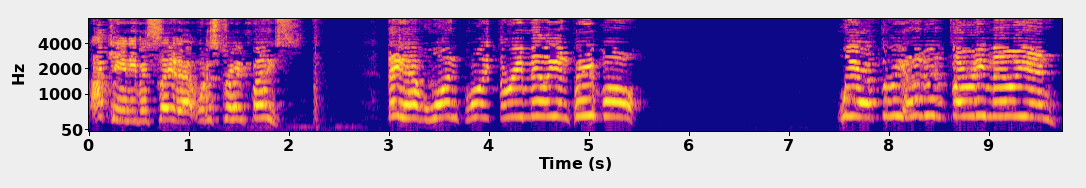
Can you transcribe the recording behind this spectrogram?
I can't even say that with a straight face. They have 1.3 million people. We have 330 million.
